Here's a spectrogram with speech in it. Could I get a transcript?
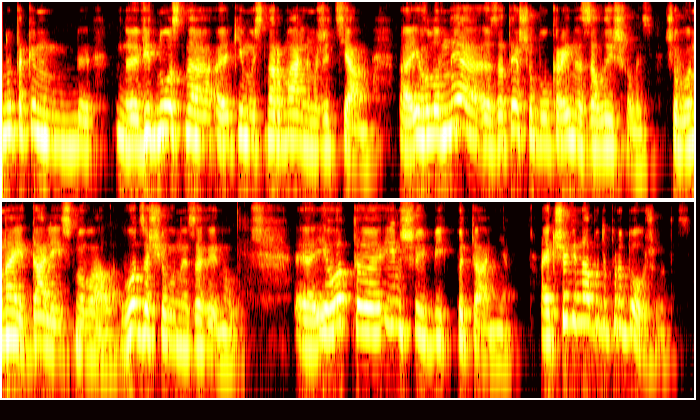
ну, таким е, відносно якимось нормальним життям. Е, І головне за те, щоб Україна залишилась, щоб вона і далі існувала. От за що вони загинули. І от інший бік питання: а якщо війна буде продовжуватись?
